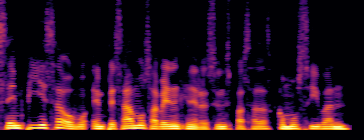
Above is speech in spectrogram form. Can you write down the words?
se empieza o empezamos a ver en generaciones pasadas cómo se iban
